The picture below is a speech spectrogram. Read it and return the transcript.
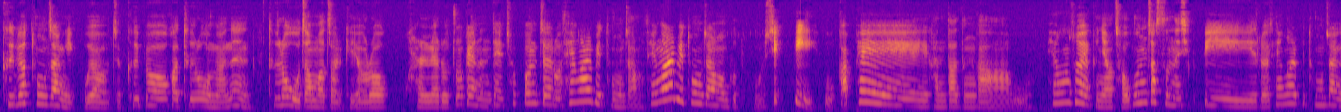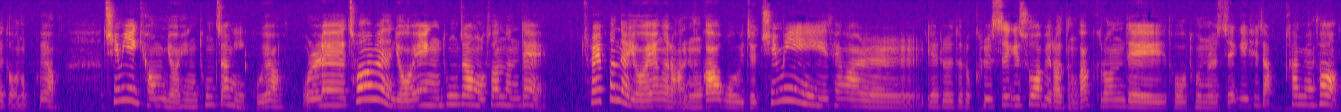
급여 통장이 있고요. 이제 급여가 들어오면은 들어오자마자 이렇게 여러 갈래로 쪼개는데 첫 번째로 생활비 통장. 생활비 통장은 보통 뭐 식비, 뭐 카페에 간다든가 뭐 평소에 그냥 저 혼자 쓰는 식비를 생활비 통장에 넣어놓고요. 취미 겸 여행 통장이 있고요. 원래 처음에는 여행 통장으로 썼는데 최근에 여행을 안 가고 이제 취미 생활 예를 들어 글쓰기 수업이라든가 그런 데더 돈을 쓰기 시작하면서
